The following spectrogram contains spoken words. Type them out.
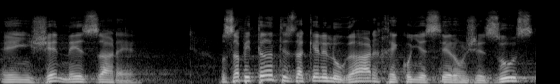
em Genezaré. Os habitantes daquele lugar reconheceram Jesus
